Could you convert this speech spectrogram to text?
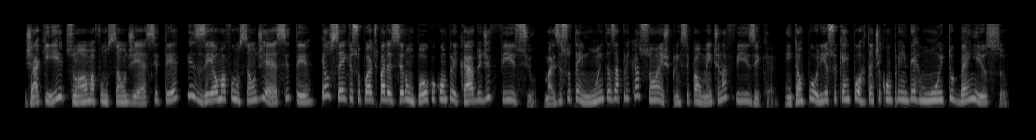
já que y é uma função de st e z é uma função de st. Eu sei que isso pode parecer um pouco complicado e difícil, mas isso tem muitas aplicações, principalmente na física. Então, por isso que é importante compreender muito bem isso.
